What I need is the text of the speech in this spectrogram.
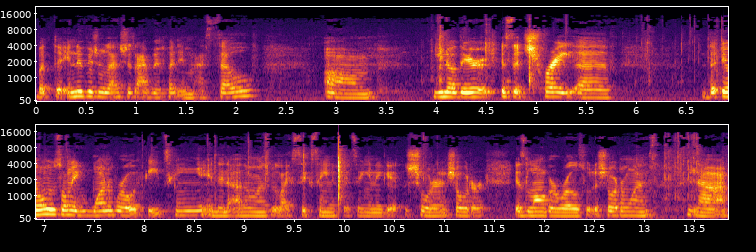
But the individual lashes i've been putting myself um you know there is a tray of the, it was only one row of 18 and then the other ones were like 16 and 15 and they get shorter and shorter. It's longer rows with the shorter ones. Nah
